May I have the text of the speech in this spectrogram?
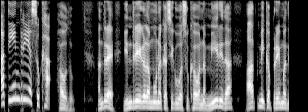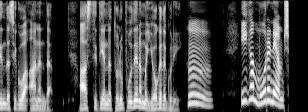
ಅತೀಂದ್ರಿಯ ಸುಖ. ಹೌದು. ಅಂದ್ರೆ ಇಂದ್ರಿಯಗಳ ಮೂಲಕ ಸಿಗುವ ಸುಖವನ್ನ ಮೀರಿದ ಆತ್ಮಿಕ ಪ್ರೇಮದಿಂದ ಸಿಗುವ ಆನಂದ. ಆ ಸ್ಥಿತಿಯನ್ನು ತಲುಪುವುದೇ ನಮ್ಮ ಯೋಗದ ಗುರಿ. ಹ್ಮ್. ಈಗ ಮೂರನೇ ಅಂಶ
